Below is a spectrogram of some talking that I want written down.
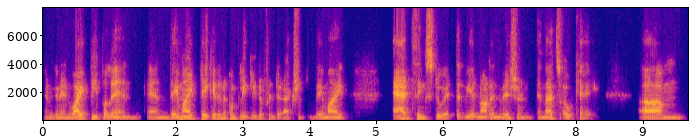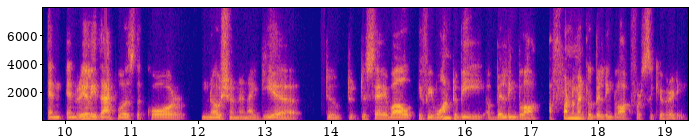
And we're going to invite people in, and they might take it in a completely different direction. They might add things to it that we had not envisioned, and that's okay. Um, and and really, that was the core notion and idea to, to to say, well, if we want to be a building block, a fundamental building block for security,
